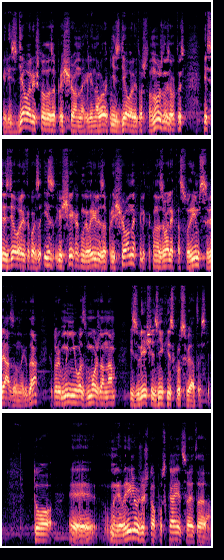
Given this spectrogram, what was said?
или сделали что-то запрещенное, или наоборот не сделали то, что нужно сделать. То есть, если сделали такое, из вещей, как мы говорили, запрещенных, или как мы называли хасурим, связанных, да, которые мы невозможно нам извлечь из них искру святости, то мы говорили уже, что опускается эта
